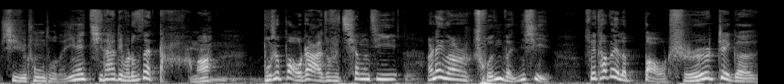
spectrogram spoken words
戏剧冲突的，因为其他地方都在打嘛，不是爆炸就是枪击，而那段是纯文戏。所以他为了保持这个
